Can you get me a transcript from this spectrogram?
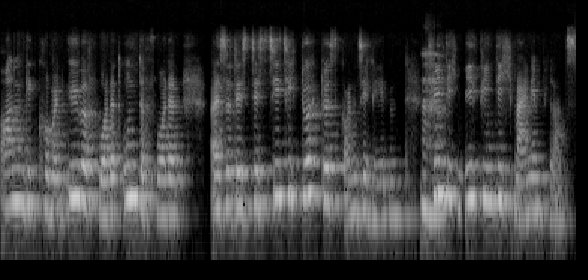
angekommen, überfordert, unterfordert? Also das, das zieht sich durch das ganze Leben. Mhm. Finde ich, wie finde ich meinen Platz?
